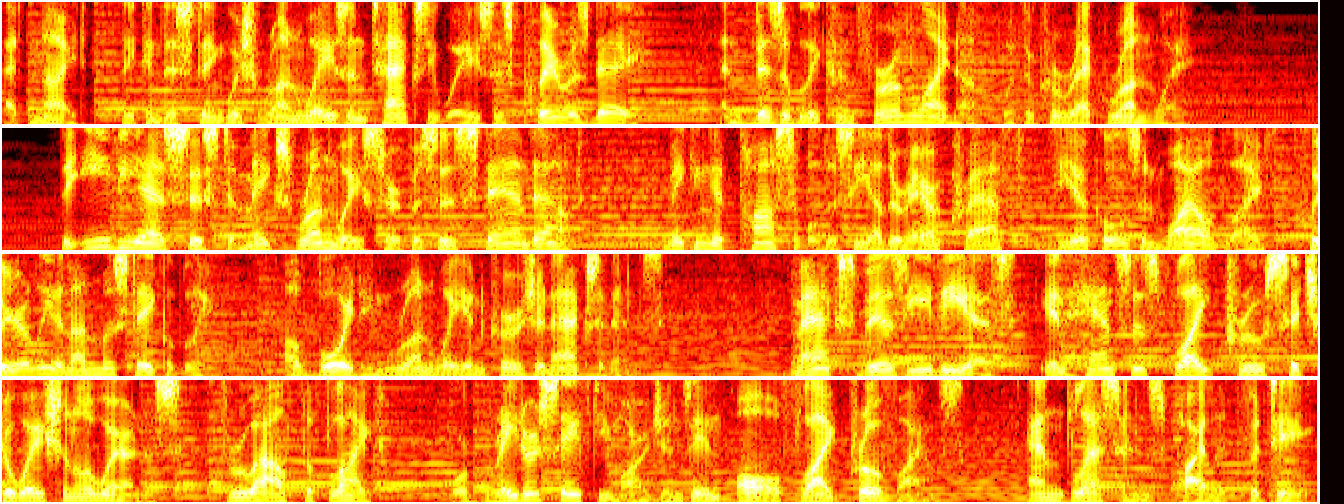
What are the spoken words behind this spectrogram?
At night, they can distinguish runways and taxiways as clear as day and visibly confirm lineup with the correct runway. The EVS system makes runway surfaces stand out, making it possible to see other aircraft, vehicles, and wildlife clearly and unmistakably, avoiding runway incursion accidents. MaxViz EVS enhances flight crew situational awareness throughout the flight for greater safety margins in all flight profiles and lessens pilot fatigue.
